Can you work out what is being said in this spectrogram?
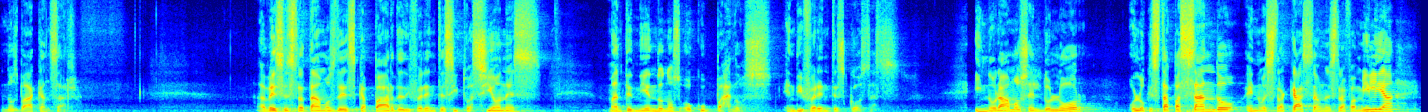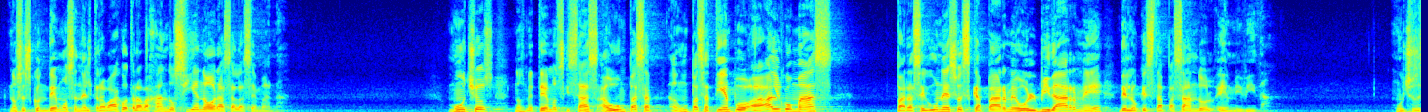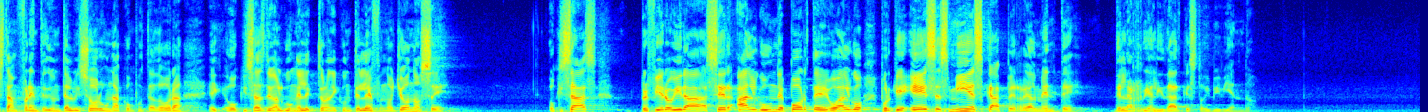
nos va a cansar. A veces tratamos de escapar de diferentes situaciones manteniéndonos ocupados en diferentes cosas. Ignoramos el dolor o lo que está pasando en nuestra casa, en nuestra familia. Nos escondemos en el trabajo trabajando 100 horas a la semana. Muchos nos metemos quizás a un, pasatiempo, a algo más, para según eso escaparme, olvidarme de lo que está pasando en mi vida. Muchos están frente de un televisor, una computadora eh, o quizás de algún electrónico, un teléfono, yo no sé. O quizás prefiero ir a hacer algo, un deporte o algo, porque ese es mi escape realmente de la realidad que estoy viviendo.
